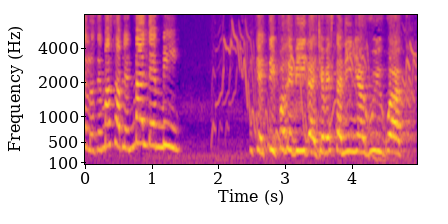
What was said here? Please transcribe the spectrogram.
que los demás hablen mal de mí. ¿Qué tipo de vida lleva esta niña Wiwak?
